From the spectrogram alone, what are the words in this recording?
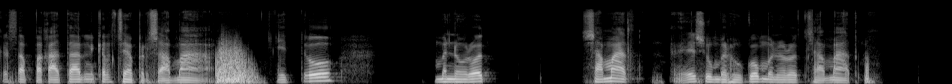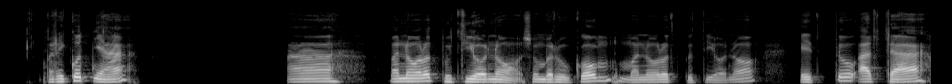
kesepakatan kerja bersama itu menurut Samad. Ini sumber hukum menurut Samad. Berikutnya uh, menurut Budiono sumber hukum menurut Budiono itu ada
